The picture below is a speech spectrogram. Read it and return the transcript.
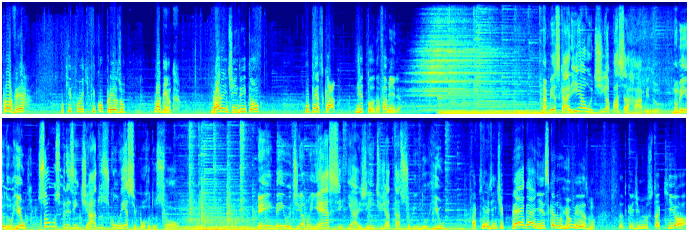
para ver o que foi que ficou preso lá dentro, garantindo então o pescado de toda a família. Na pescaria, o dia passa rápido. No meio do rio, somos presenteados com esse pôr do sol. Nem bem o dia amanhece e a gente já está subindo o rio. Aqui a gente pega a isca no rio mesmo. Tanto que o Edmilson está aqui, ó,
